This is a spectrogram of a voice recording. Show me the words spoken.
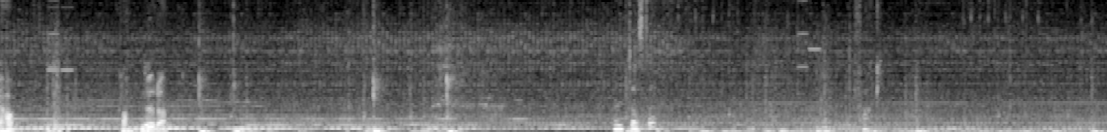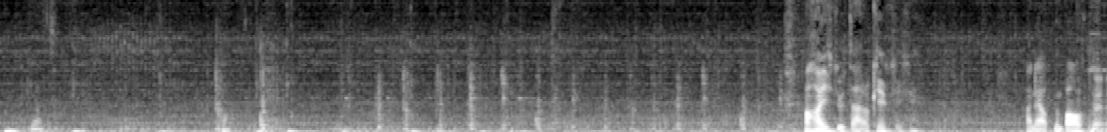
Jaha. Ja, nu då? Vad är inte Ah, han gick ut där. Okej, okej, okej. Han är out and about nu.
